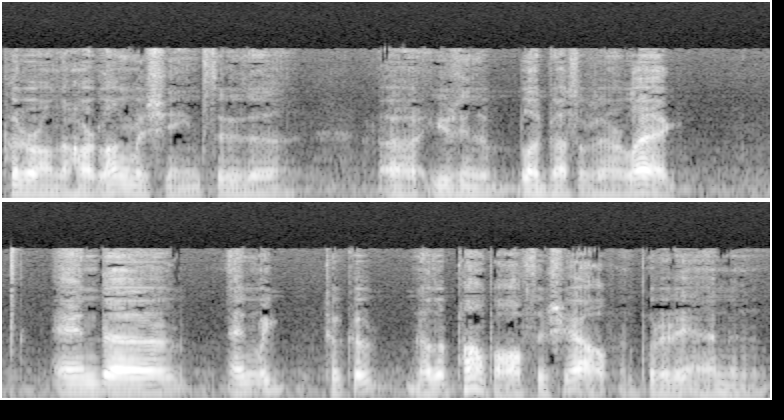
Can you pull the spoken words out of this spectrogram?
put her on the heart lung machine through the uh, using the blood vessels in her leg and uh, and we took a, another pump off the shelf and put it in, and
